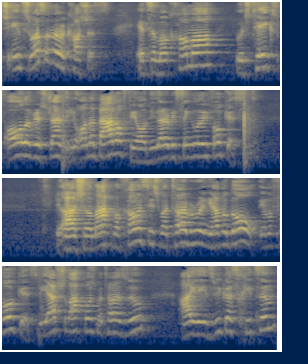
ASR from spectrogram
She'ain or kashas. It's a milchama which takes all of your strength. You're on the battlefield. You got to be singularly focused. Uh, and you have a goal. You have a focus. You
